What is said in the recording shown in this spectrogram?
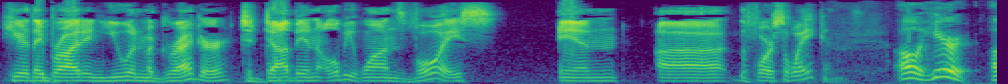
here they brought in Ewan McGregor to dub in Obi Wan's voice in uh, The Force Awakens. Oh, here a,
